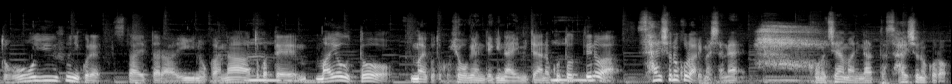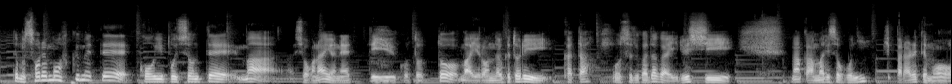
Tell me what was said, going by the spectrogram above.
どういうふうにこれ伝えたらいいのかなとかって迷うと、うまいことこう表現できないみたいなことっていうのは最初の頃ありましたね。このチェアマンになった最初の頃。でもそれも含めて、こういうポジションって、まあ、しょうがないよねっていうことと、まあ、いろんな受け取り方をする方がいるし、なんかあんまりそこに引っ張られても、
